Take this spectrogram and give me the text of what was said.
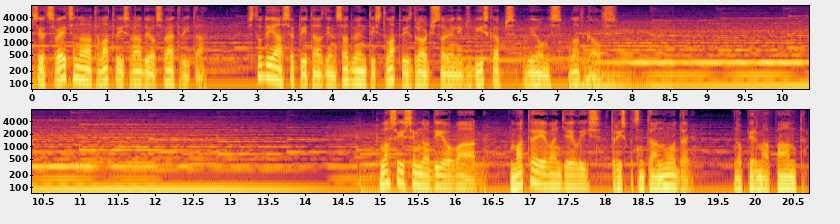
Esiet sveicināti Latvijas Rādio svētkrītā. Studijā 7. dienas adventists Latvijas draugu savienības bīskaps Vilnis Latgals. Lasīsim no Dieva vārda Mateja evaņģēlijas 13. nodaļa, no 1. panta.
